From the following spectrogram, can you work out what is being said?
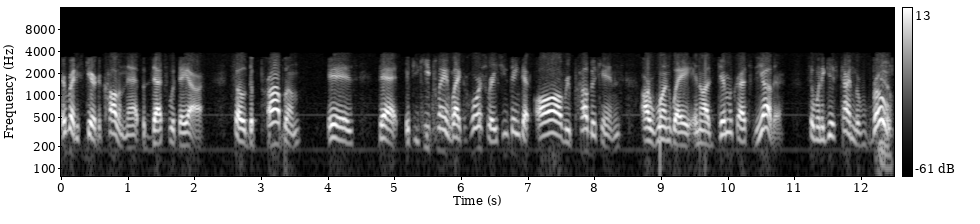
Everybody's scared to call them that, but that's what they are. So the problem is that if you keep playing like a horse race, you think that all Republicans are one way and all Democrats the other. So when it gets time to vote,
